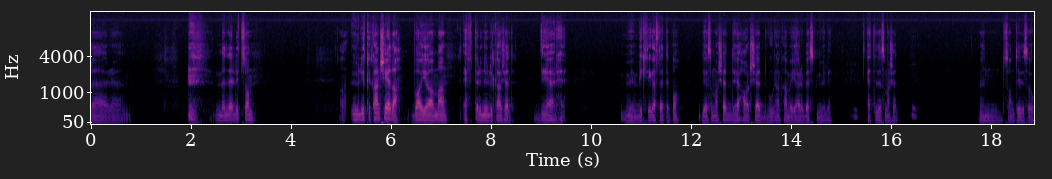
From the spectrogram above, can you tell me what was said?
Det er eh, Men det er litt sånn ja, Ulykke kan skje, da. Hva gjør man etter en ulykke har skjedd? Det er det viktigste etterpå. Det som har skjedd, det har skjedd. Hvordan kan vi gjøre det best mulig etter det som har skjedd? Men samtidig så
